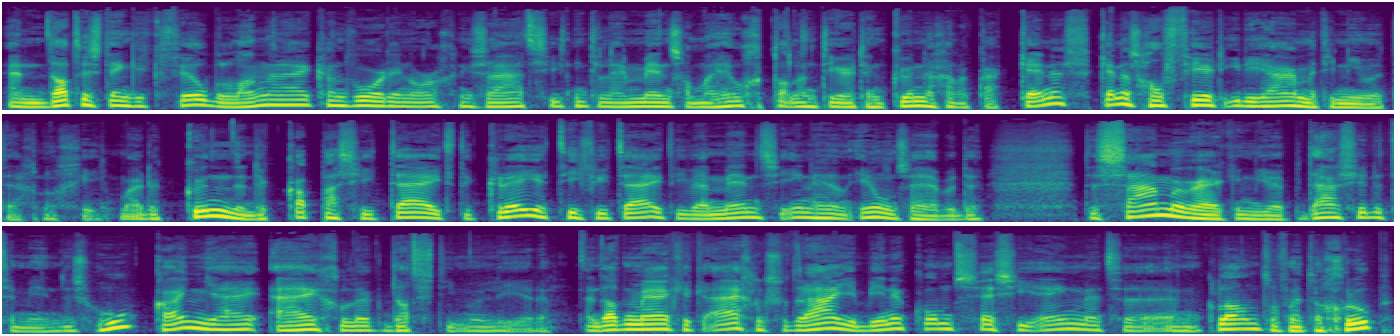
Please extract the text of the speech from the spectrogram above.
En dat is denk ik veel belangrijker aan het worden in organisaties. Niet alleen mensen allemaal heel getalenteerd en kundig aan elkaar kennis. Kennis halveert ieder jaar met die nieuwe technologie. Maar de kunde, de capaciteit, de creativiteit die wij mensen in, in ons hebben, de, de samenwerking die we hebben, daar zit het hem in. Dus hoe kan jij eigenlijk dat stimuleren? En dat merk ik eigenlijk zodra je binnenkomt, sessie 1 met een klant of met een groep.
